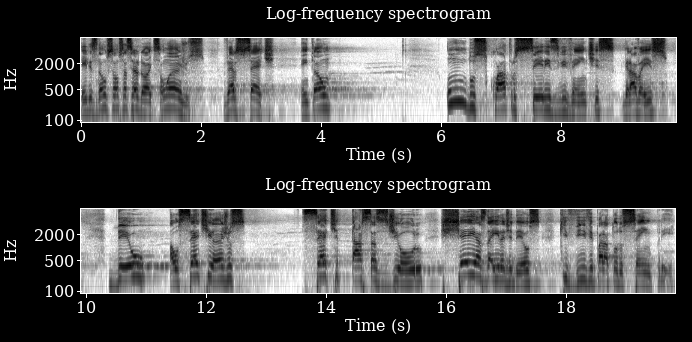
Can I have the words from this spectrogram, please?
Eles não são sacerdotes, são anjos. Verso 7. Então um dos quatro seres viventes, grava isso, deu aos sete anjos sete taças de ouro cheias da ira de Deus que vive para todo sempre.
